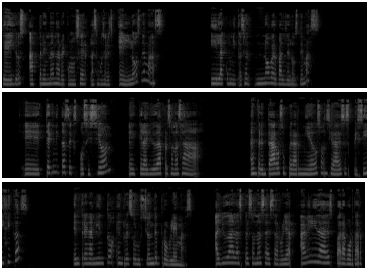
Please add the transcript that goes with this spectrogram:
que ellos aprendan a reconocer las emociones en los demás y la comunicación no verbal de los demás. Eh, técnicas de exposición eh, que le ayuda a personas a, a enfrentar o superar miedos o ansiedades específicas. Entrenamiento en resolución de problemas. Ayuda a las personas a desarrollar habilidades para abordar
